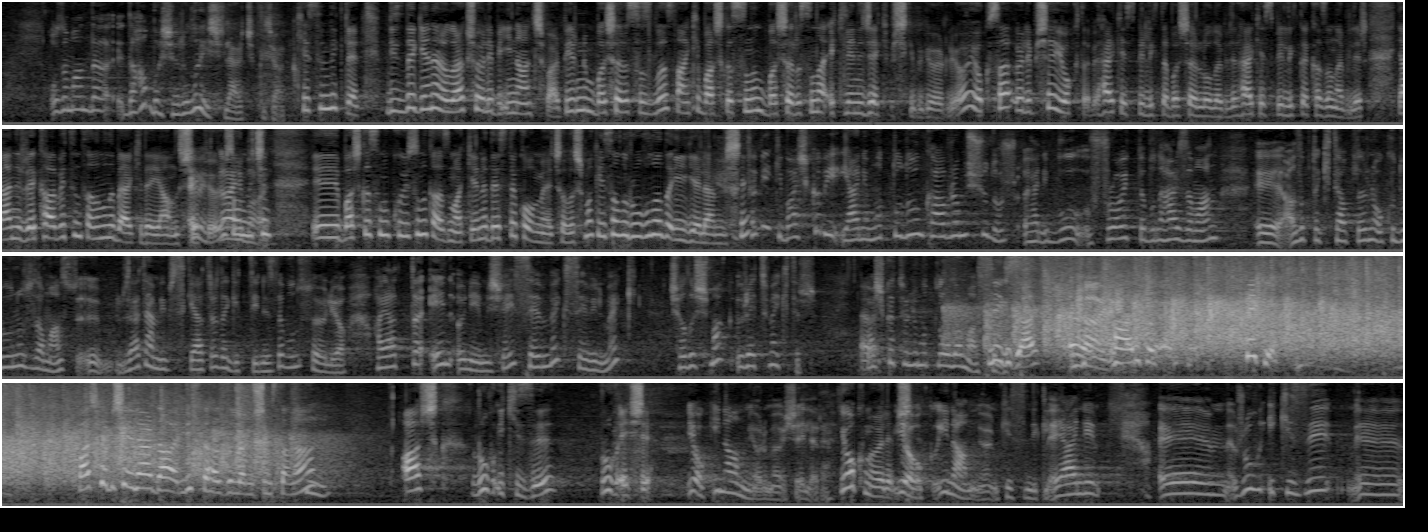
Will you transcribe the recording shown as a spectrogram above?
O zaman da daha başarılı işler çıkacak. Kesinlikle. Bizde genel olarak şöyle bir inanç var. Birinin başarısızlığı sanki başkasının başarısına eklenecekmiş gibi görülüyor. Yoksa öyle bir şey yok tabii. Herkes birlikte başarılı olabilir. Herkes birlikte kazanabilir. Yani rekabetin tanımını belki de yanlış Evet, yapıyoruz. galiba. Onun için e, başkasının kuyusunu kazmak yerine destek olmaya çalışmak insanın ruhuna da iyi gelen bir şey. Tabii ki başka bir yani mutluluğun kavramı şudur. Hani bu Freud da bunu her zaman e, alıp da kitaplarını okuduğunuz zaman e, zaten bir psikiyatra da gittiğinizde bunu söylüyor. Hayatta en önemli şey sevmek, sevilmek, çalışmak, üretmektir. Başka türlü mutlu olamazsınız. Ne güzel. Evet, Yani. harika. Peki. Başka bir şeyler daha liste hazırlamışım sana. Aşk, ruh ikizi, ruh eşi. Yok inanmıyorum öyle şeylere. Yok mu öyle bir şey? Yok inanmıyorum kesinlikle. Yani e, ruh ikizi e,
